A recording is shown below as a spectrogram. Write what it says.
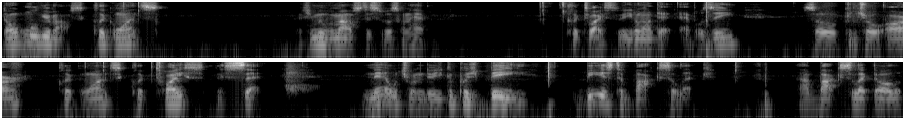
don't move your mouse. Click once. If you move your mouse, this is what's going to happen. Click twice. So you don't want that. Apple Z. So Control R. Click once. Click twice. And it's set. Now what you want to do, you can push B. B is to box select. Now box select all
